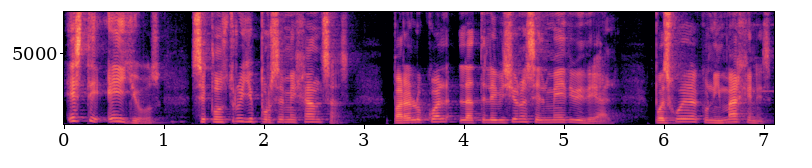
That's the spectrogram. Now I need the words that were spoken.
Este ellos se construye por semejanzas, para lo cual la televisión es el medio ideal, pues juega con imágenes,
